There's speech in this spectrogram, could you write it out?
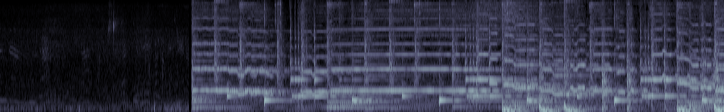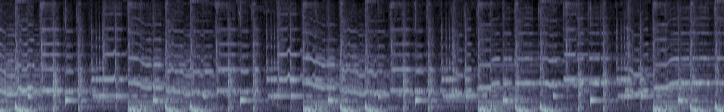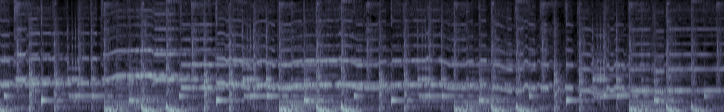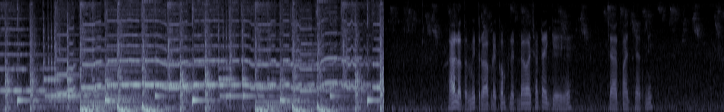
હાલો તો મિત્રો, આપણે કમ્પ્લીટ દવા છટાઈ ગઈ છે, ચાર પાંચ જાતની.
